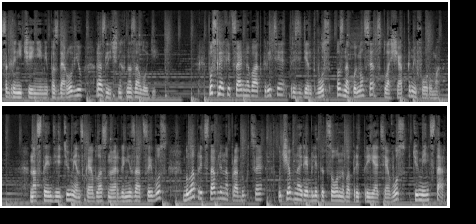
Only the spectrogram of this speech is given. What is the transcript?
с ограничениями по здоровью различных нозологий. После официального открытия президент ВОЗ познакомился с площадками форума – на стенде Тюменской областной организации ВОЗ была представлена продукция учебно-реабилитационного предприятия ВОЗ «Тюмень-Старт»,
